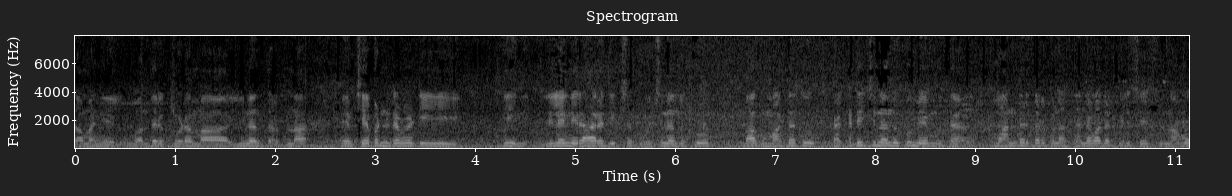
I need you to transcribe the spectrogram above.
రామాంజనేయులకు అందరికి కూడా మా యూనియన్ తరఫున మేము చేపట్టినటువంటి రిలే నిరాహార దీక్షకు వచ్చినందుకు మాకు మద్దతు ప్రకటించినందుకు మేము ద- మా అందరి తరఫున ధన్యవాదాలు తెలియజేస్తున్నాము.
